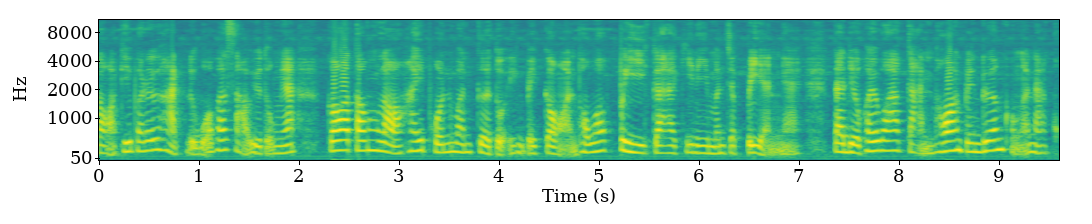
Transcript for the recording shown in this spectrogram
ลอดที่พฤหัสหรือว่าพระเสาร์อยู่ตรงเนี้ยก็ต้องรอให้พ้นวันเกิดตัวเองไปก่อน เพราะว่าปีกาลกินีมันจะเปลี่ยนไง แต่เดี๋ยวค่อยว่ากันเพราะมันเป็นเรื่องของอนาค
